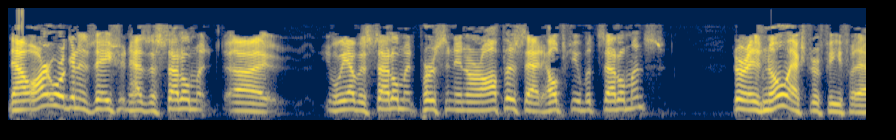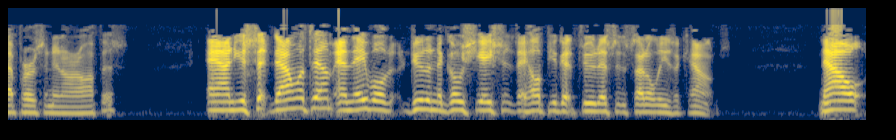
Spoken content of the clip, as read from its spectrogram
Now our organization has a settlement. Uh, we have a settlement person in our office that helps you with settlements. There is no extra fee for that person in our office. And you sit down with them and they will do the negotiations to help you get through this and settle these accounts. Now,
